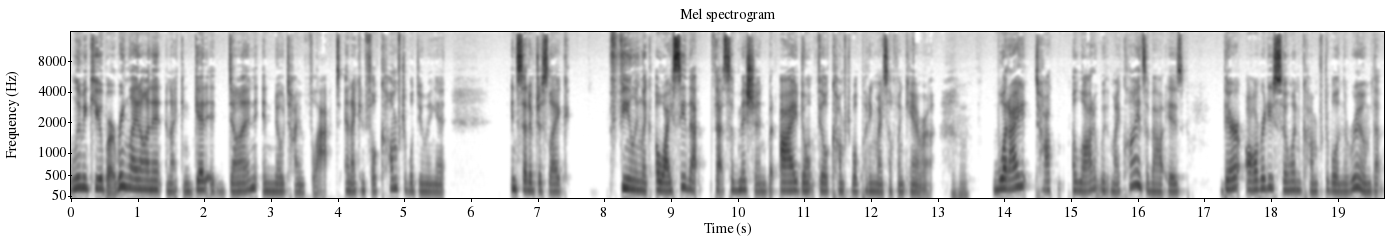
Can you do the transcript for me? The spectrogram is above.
Lume Cube or a ring light on it, and I can get it done in no time flat. And I can feel comfortable doing it instead of just like feeling like, oh, I see that that submission, but I don't feel comfortable putting myself on camera. Mhm. What I talk a lot with my clients about is they're already so uncomfortable in the room that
